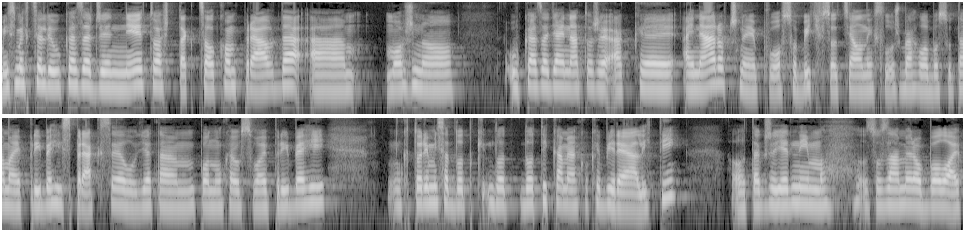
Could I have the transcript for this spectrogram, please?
my sme chceli ukázať, že nie je to až tak celkom pravda a možno ukázať aj na to, že aké aj náročné je pôsobiť v sociálnych službách, lebo sú tam aj príbehy z praxe, ľudia tam ponúkajú svoje príbehy, ktorými sa dotýkame ako keby reality Takže jedným zo zámerov bolo aj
